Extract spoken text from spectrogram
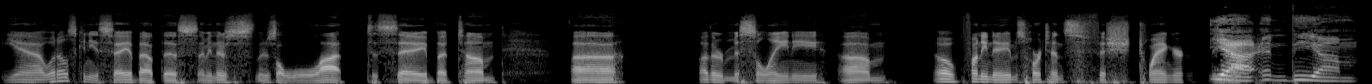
yeah, what else can you say about this? I mean, there's there's a lot to say, but um, uh, other miscellany. Um, oh, funny names: Hortense Fish Twanger. Yeah, and the um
